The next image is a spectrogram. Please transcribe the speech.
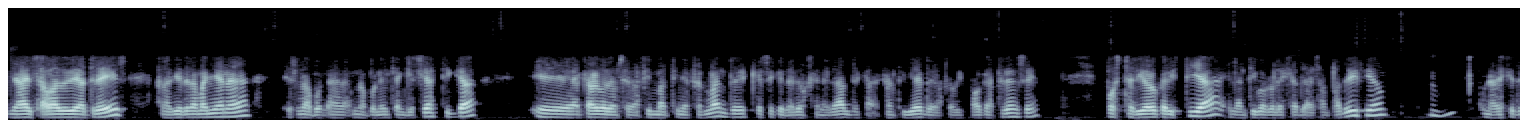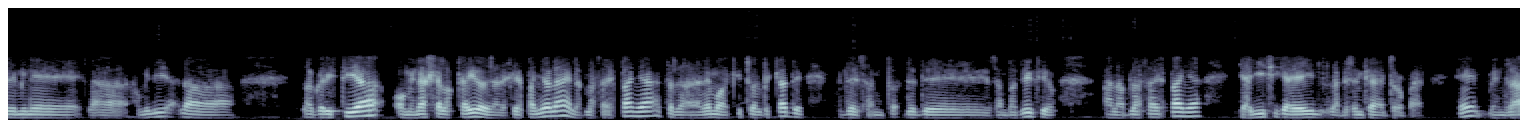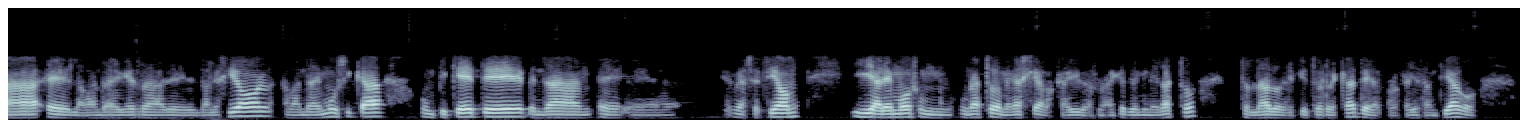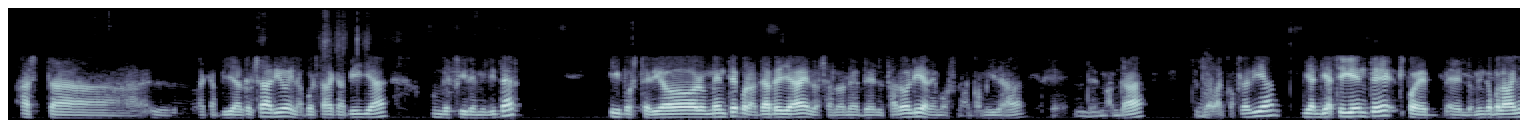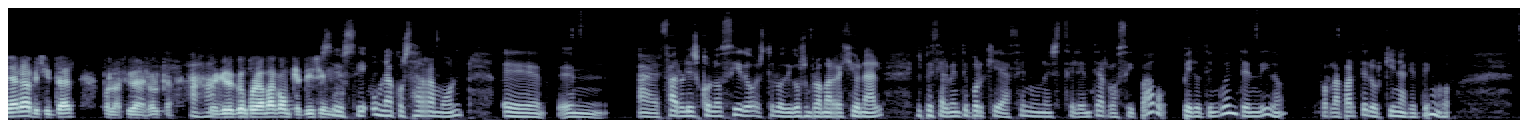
Ya el sábado día 3, a las 10 de la mañana, es una, una ponencia eclesiástica eh, a cargo de don Serafín Martínez Fernández, que es secretario general del canciller del arzobispado castrense. Posterior Eucaristía, en la antigua colegiata de San Patricio. Una vez que termine la homilía, la, la Eucaristía, homenaje a los caídos de la Legión Española en la Plaza de España, trasladaremos al Cristo del Rescate desde San, Patricio a la Plaza de España y allí sí que hay la presencia de tropas. ¿eh? Vendrá eh, la banda de guerra de la Legión, la banda de música, un piquete, vendrán eh, una sección y haremos un, acto de homenaje a los caídos. Una vez que termine el acto, estos lados del Cristo del Rescate, por la calle Santiago, hasta la capilla del Rosario y la puerta de la capilla un desfile militar. Y posteriormente por la tarde ya en los salones del Faroli haremos una comida de, hermandad de toda la cofradía. Y al día siguiente pues el domingo por la mañana visitas por la ciudad de Lorca. Yo creo que es un programa completísimo. Sí sí. Una cosa Ramón eh, Faroli es conocido, esto lo digo, es un programa regional, especialmente porque hacen un excelente arroz y pavo, pero tengo entendido, por la parte lorquina que tengo,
